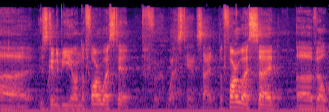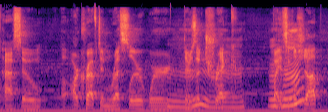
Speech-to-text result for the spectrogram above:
uh, is going to be on the far west hand, west hand side, the far west side of El Paso, uh, Artcraft and Resler, where there's a Trek bicycle shop.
